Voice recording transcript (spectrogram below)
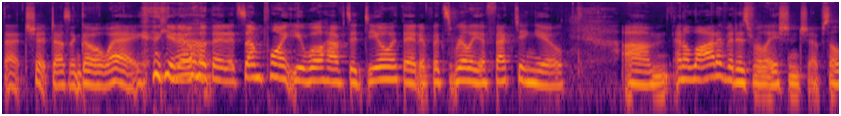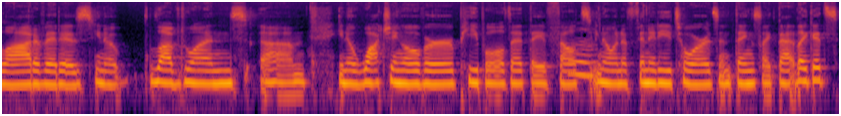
that shit doesn't go away. you know, that at some point you will have to deal with it if it's really affecting you. Um, and a lot of it is relationships. A lot of it is, you know, loved ones, um, you know, watching over people that they've felt, you know, an affinity towards and things like that. Like it's,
